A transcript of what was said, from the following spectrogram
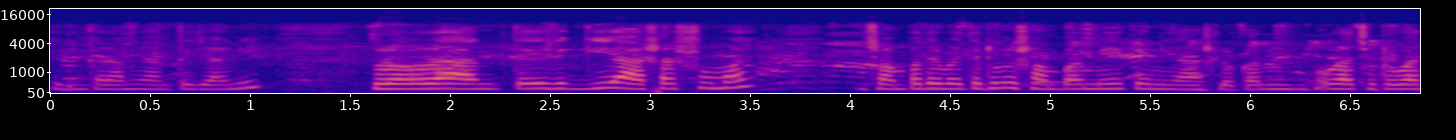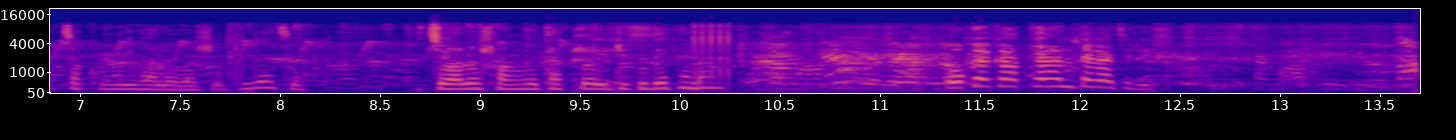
সেদিনকার আমি আনতে যাইনি। তো ওরা আনতে গিয়ে আসার সময় সম্পাদের বাড়িতে ঢুকে সম্পার মেয়েকে নিয়ে আসলো কারণ ওরা ছোটো বাচ্চা খুবই ভালোবাসে ঠিক আছে? চলো সঙ্গে থাকল এইটুকু দেখে নাও। ওকে কাকে আনতে গেছিলিস? না।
